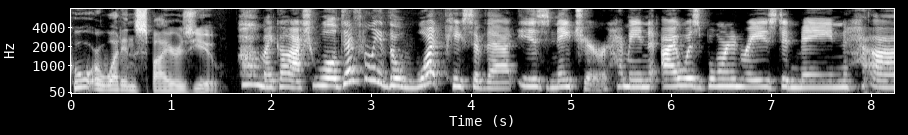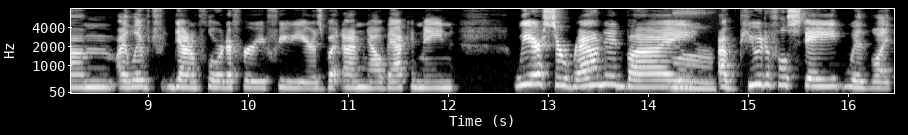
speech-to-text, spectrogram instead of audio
who or what inspires you? Oh my gosh. Well, definitely the what piece of that is nature. I mean, I was born and raised in Maine. Um, I lived down in Florida for a few years, but I'm now back in Maine. We are surrounded by Mm. a beautiful state with like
